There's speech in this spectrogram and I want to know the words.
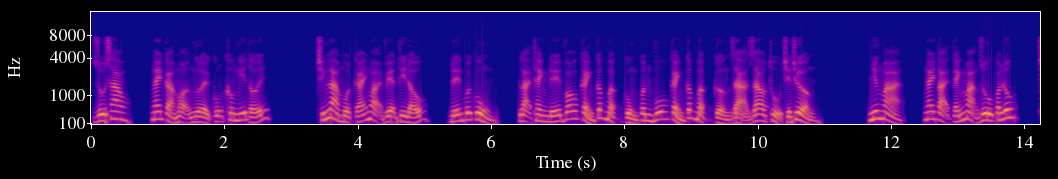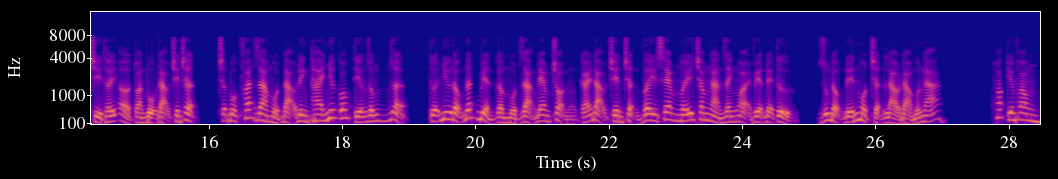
Dù sao, ngay cả mọi người cũng không nghĩ tới. Chính là một cái ngoại viện thi đấu, đến cuối cùng, lại thành đế võ cảnh cấp bậc cùng quân vũ cảnh cấp bậc cường giả giao thủ chiến trường. Nhưng mà, ngay tại tánh mạng du quan lúc, chỉ thấy ở toàn bộ đạo trên trận, trận buộc phát ra một đạo đinh thai nhức góc tiếng giống giận, tựa như động đất biển gầm một dạng đem chọn cái đạo trên trận vây xem mấy trăm ngàn danh ngoại viện đệ tử, rung động đến một trận lảo đảo muốn ngã. Hoắc Kiếm Phong,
